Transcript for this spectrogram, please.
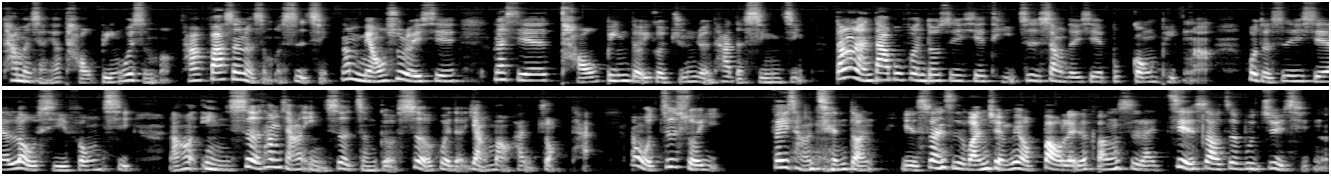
他们想要逃兵，为什么他发生了什么事情。那描述了一些那些逃兵的一个军人他的心境。当然，大部分都是一些体制上的一些不公平啊，或者是一些陋习风气。然后影射他们想要影射整个社会的样貌和状态。那我之所以非常 简短，也算是完全没有暴雷的方式来介绍这部剧情呢，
